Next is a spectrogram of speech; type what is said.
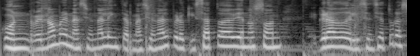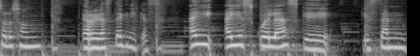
con renombre nacional e internacional, pero quizá todavía no son grado de licenciatura, solo son carreras técnicas. Hay, hay escuelas que, que están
